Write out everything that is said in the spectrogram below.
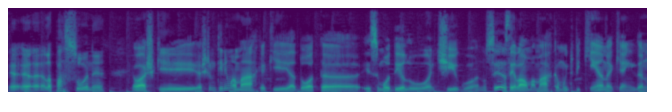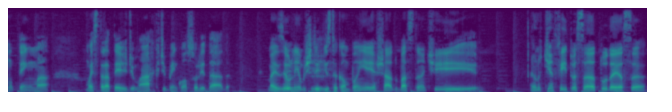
é, é, ela passou, né? Eu acho que acho que não tem nenhuma marca que adota esse modelo antigo. A não ser, sei lá, uma marca muito pequena que ainda não tem uma, uma estratégia de marketing bem consolidada. Mas eu lembro de ter visto a campanha e achado bastante. Eu não tinha feito essa toda essa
